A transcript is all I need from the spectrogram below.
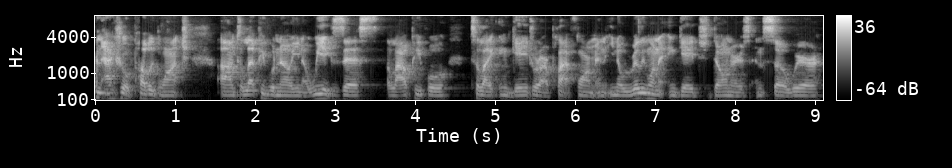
an actual public launch um, to let people know, you know, we exist, allow people to like engage with our platform, and you know, we really want to engage donors, and so we're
